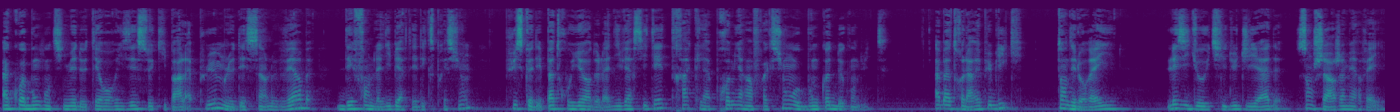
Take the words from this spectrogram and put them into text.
À quoi bon continuer de terroriser ceux qui par la plume, le dessin, le verbe, défendent la liberté d'expression, puisque des patrouilleurs de la diversité traquent la première infraction au bon code de conduite? Abattre la République Tendez l'oreille, les idiots utiles du djihad s'en chargent à merveille.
